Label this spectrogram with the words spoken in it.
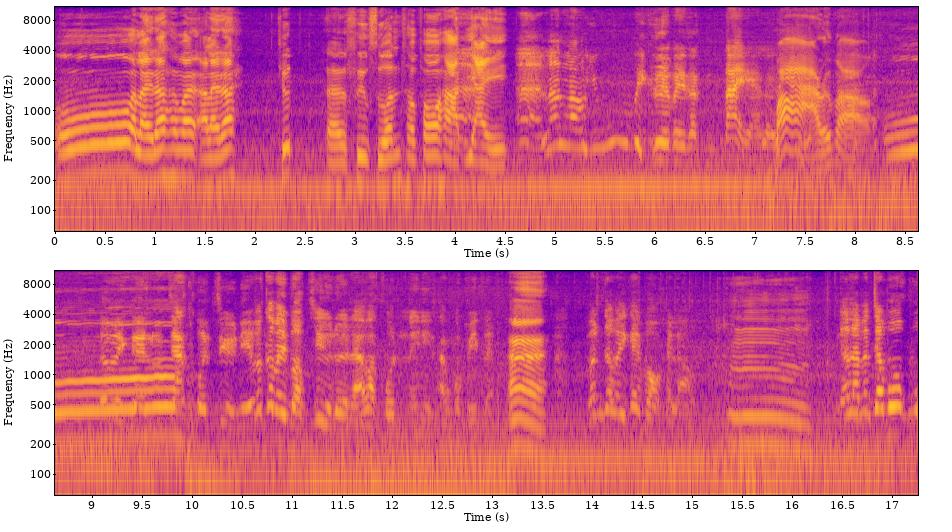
โอ้อะไรนะทำไมอะไรนะชุดเอ่อสืบสวนสพหาดใหญ่ อ่าแล้วเราอยู่ไม่เคยไปทางใต้อะไรบ้าหรือเปล่า โอ้เราไม่เคยรู้จักคนชื่อนี้มันก็ไม่บอกชื่อเลยแล้วว่าคนในนี่ทางคอมพิวเตอร์เออมันก็ไม่เคยบอกให้เรา อืม แล้วมันจะโวกว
